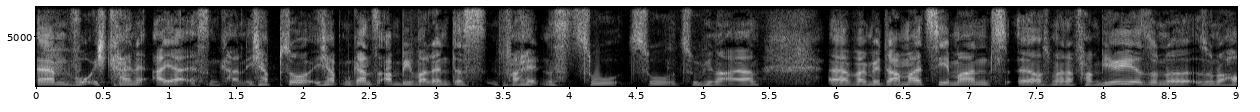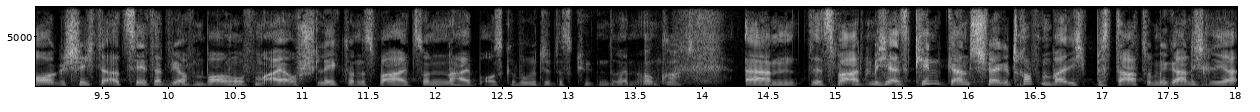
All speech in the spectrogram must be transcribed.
ähm, wo ich keine Eier essen kann. Ich habe so, ich habe ein ganz ambivalentes Verhältnis zu zu, zu Hühnereiern, äh, weil mir damals jemand äh, aus meiner Familie so eine so eine Horrorgeschichte erzählt hat, wie auf dem Bauernhof ein Ei aufschlägt und es war halt so ein halb ausgebrütetes Küken drin. Und, Oh Gott. Ähm, das war, hat mich als Kind ganz schwer getroffen, weil ich bis dato mir gar nicht real,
